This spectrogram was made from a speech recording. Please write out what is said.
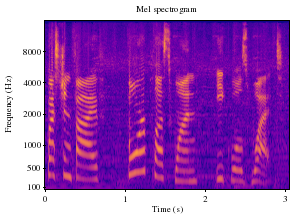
Question 5. 4 plus 1 equals what?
